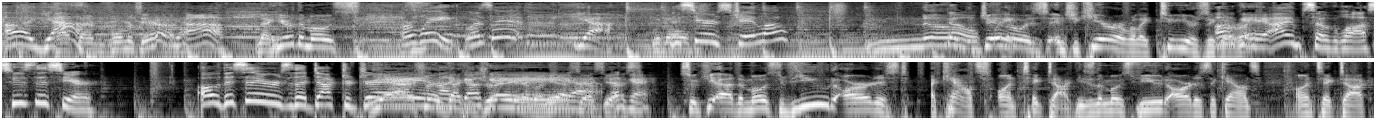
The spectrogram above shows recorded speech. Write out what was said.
Uh, yeah. Halftime performance, yeah. Yeah. Now, here are the most. Or wait, was it? Yeah. With this all- year's J Lo. No, No, J Lo wait. is and Shakira were like two years ago, right? Okay, right? I'm so lost. Who's this year? Oh, this is the Dr. Dre. yeah, that's right, like, Dr. okay, Dre. everyone. yeah, yes, yeah, yes, yes. Okay. So uh, the most viewed artist accounts on TikTok. These are the most viewed artist accounts on TikTok.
